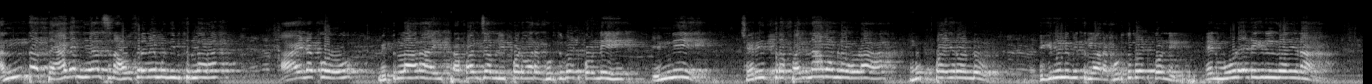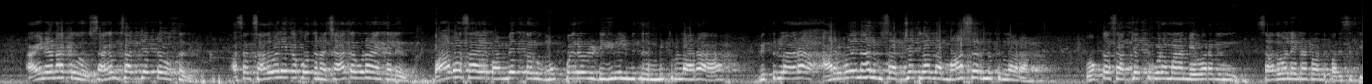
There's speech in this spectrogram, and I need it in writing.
అంత త్యాగం చేయాల్సిన అవసరం ఏముంది మిత్రులారా? ఆయనకు మిత్రులారా ఈ ప్రపంచంలో ఇప్పటి వరకు గుర్తుపెట్టుకోండి ఇన్ని చరిత్ర పరిణామంలో కూడా ముప్పై రెండు డిగ్రీలు మిత్రులారా గుర్తుపెట్టుకోండి. నేను మూడే డిగ్రీలు చదివినా. అయినా నాకు సగం సబ్జెక్టే వస్తుంది. అసలు చదవలేకపోతున్నా చేత కూడా అయితే లేదు బాబాసాహెబ్ అంబేద్కర్ ముప్పై రెండు డిగ్రీలు మిత్రు మిత్రులారా మిత్రులారా అరవై నాలుగు సబ్జెక్టులలో మాస్టర్ మిత్రులారా ఒక్క సబ్జెక్ట్ కూడా మనం ఎవరం చదవలేనటువంటి పరిస్థితి.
